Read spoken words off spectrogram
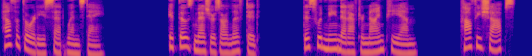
Health authorities said Wednesday. If those measures are lifted, this would mean that after 9 p.m., coffee shops,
